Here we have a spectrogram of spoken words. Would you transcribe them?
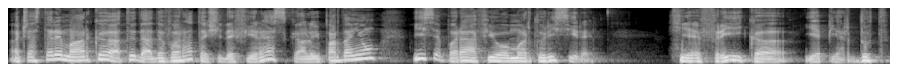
această remarcă, atât de adevărată și de firească a lui Pardagnon, îi se părea a fi o mărturisire. E frică, e pierdut.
